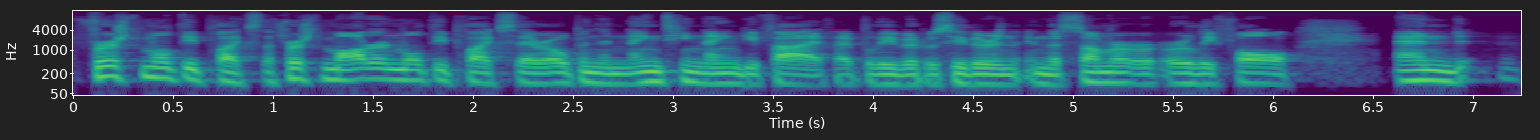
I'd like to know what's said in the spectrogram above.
First multiplex, the first modern multiplex there opened in 1995. I believe it was either in, in the summer or early fall. And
